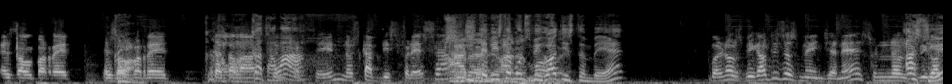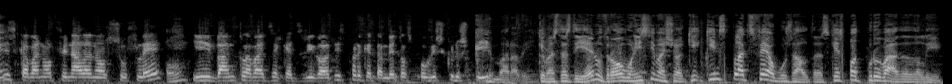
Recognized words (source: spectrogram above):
és el barret, és el barret català, Català. 100%, no és cap disfressa. Sí, sí, T'he vist amb uns bigotis, també, eh? Bueno, els bigotis es mengen, eh? Són els Ah, sí? bigotis que van al final en el suflé Oh. i van clavats aquests bigotis perquè també te'ls puguis cruspir. meravella. Què m'estàs dient? Ho trobo boníssim, això. Qui, quins plats feu vosaltres? Què es pot provar de Dalí?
